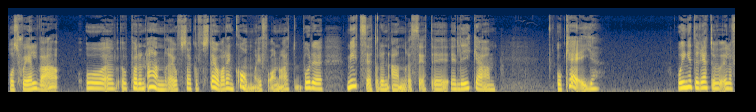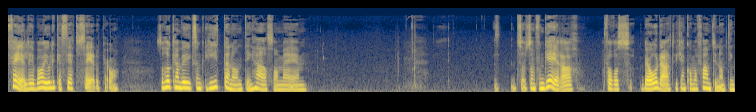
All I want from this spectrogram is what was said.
oss själva och, och, på den andra och försöker förstå var den kommer ifrån och att både mitt sätt och den andres sätt är, är lika okej. Okay. Och inget är rätt eller fel, det är bara olika sätt att se det på. Så hur kan vi liksom hitta någonting här som är som, som fungerar för oss båda, att vi kan komma fram till någonting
